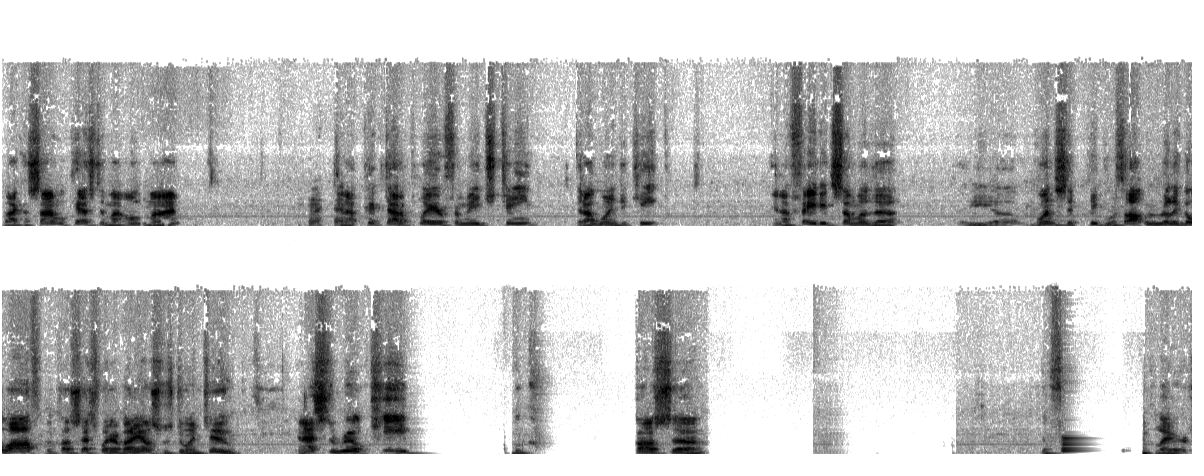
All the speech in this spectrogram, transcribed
like a simulcast in my own mind, and I picked out a player from each team that I wanted to keep, and I faded some of the the uh, ones that people thought would really go off because that's what everybody else was doing too. And that's the real key because uh, the first players.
